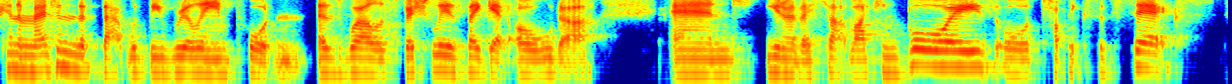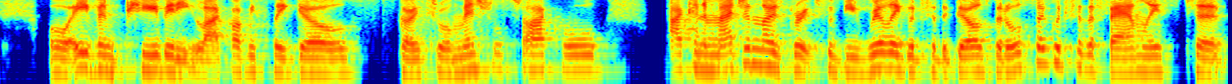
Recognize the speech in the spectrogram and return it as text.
can imagine that that would be really important as well, especially as they get older and, you know, they start liking boys or topics of sex or even puberty. Like, obviously, girls go through a menstrual cycle. I can imagine those groups would be really good for the girls, but also good for the families to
